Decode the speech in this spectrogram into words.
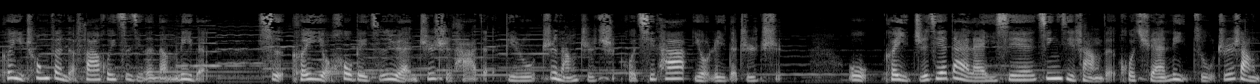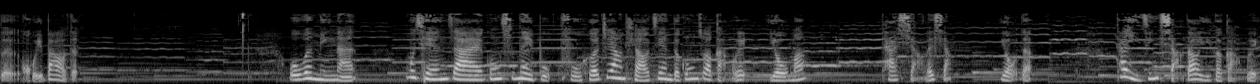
可以充分的发挥自己的能力的；四可以有后备资源支持他的，比如智囊支持或其他有力的支持；五可以直接带来一些经济上的或权力组织上的回报的。我问明南。目前在公司内部符合这样条件的工作岗位有吗？他想了想，有的。他已经想到一个岗位，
